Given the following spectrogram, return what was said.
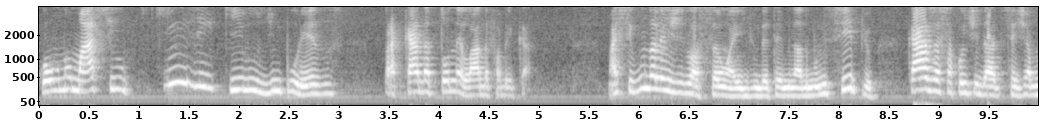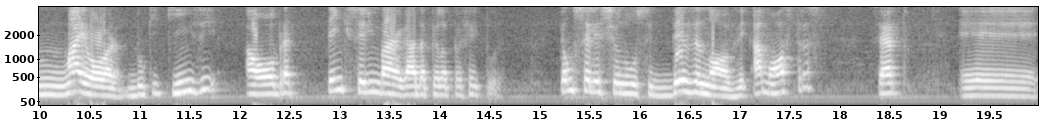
com no máximo 15 quilos de impurezas para cada tonelada fabricada. Mas segundo a legislação aí de um determinado município, caso essa quantidade seja maior do que 15, a obra tem que ser embargada pela prefeitura. Então selecionou-se 19 amostras, certo? É,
